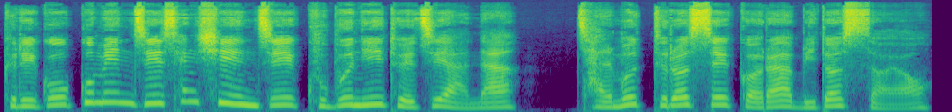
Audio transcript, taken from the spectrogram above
그리고 꿈인지 생시인지 구분이 되지 않아 잘못 들었을 거라 믿었어요.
